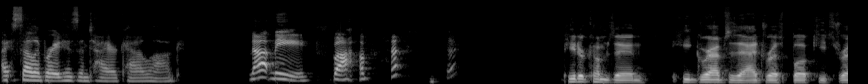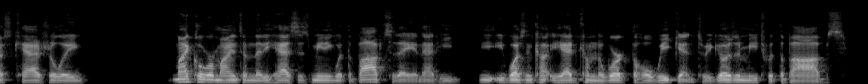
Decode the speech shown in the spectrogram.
I celebrate his entire catalog. Not me, Bob. Peter comes in, he grabs his address book, he's dressed casually. Michael reminds him that he has his meeting with the Bobs today and that he he wasn't he hadn't come to work the whole weekend, so he goes and meets with the Bobs.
